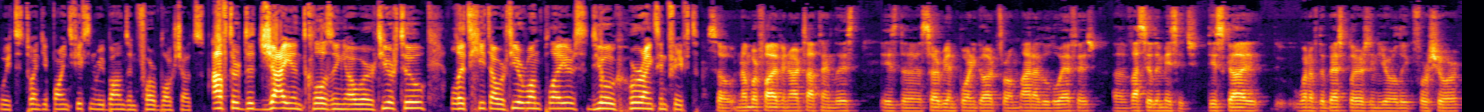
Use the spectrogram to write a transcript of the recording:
with 20 points, 15 rebounds, and four block shots. After the giant closing our tier two. Let's hit our tier one players. Diogo, who ranks in fifth? So number five in our top ten list is the Serbian point guard from Anadolu Efes, uh, Vasily Micic. This guy, one of the best players in EuroLeague for sure.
